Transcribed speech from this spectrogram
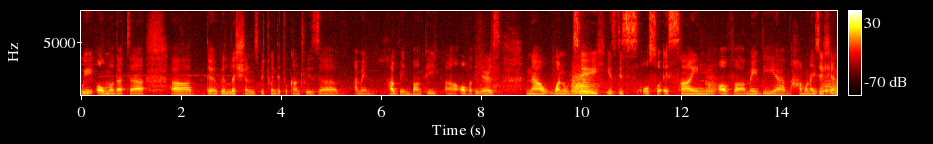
we all know that uh, the relations between the two countries, I mean, have been bumpy over the years. Now, one would say, is this also a sign of uh, maybe um, harmonization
